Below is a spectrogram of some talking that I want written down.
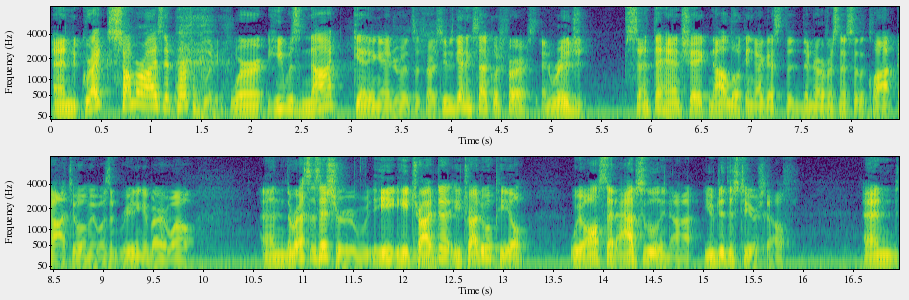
And Greg summarized it perfectly, where he was not getting Andrew Itzler first; he was getting Seckler first, and Ridge sent the handshake, not looking. I guess the, the nervousness of the clock got to him; he wasn't reading it very well, and the rest is history. He he tried mm-hmm. to he tried to appeal. We all said absolutely not. You did this to yourself. And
